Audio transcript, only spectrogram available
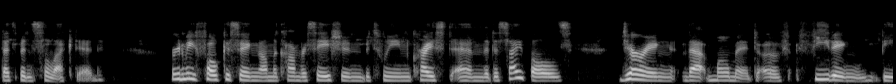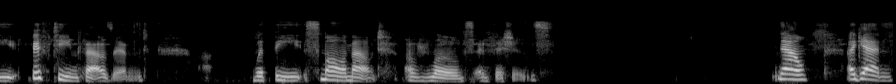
that's been selected. We're going to be focusing on the conversation between Christ and the disciples during that moment of feeding the 15,000 with the small amount of loaves and fishes. Now, again,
